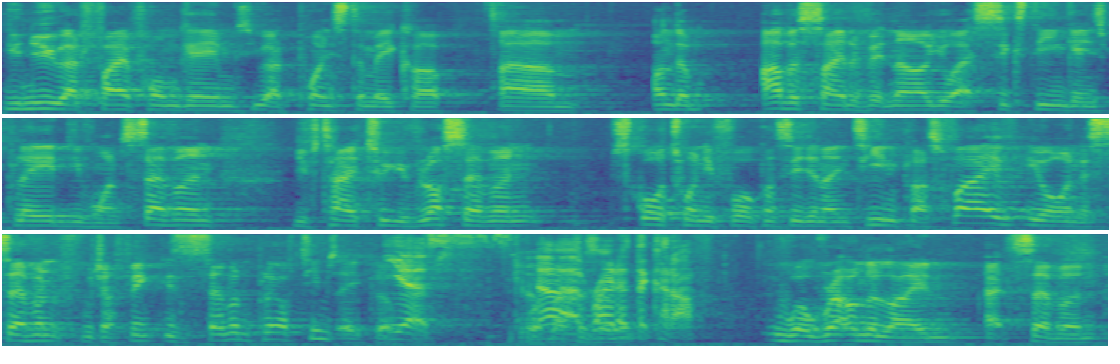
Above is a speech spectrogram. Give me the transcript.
you knew you had five home games. You had points to make up. Um, on the other side of it now, you're at 16 games played. You've won seven. You've tied two. You've lost seven. Score 24, conceded 19 plus five. You're on the seventh, which I think is seven playoff teams, eight playoff Yes, Yeah. uh, right seven. at the cutoff. well, right on the line at seven.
